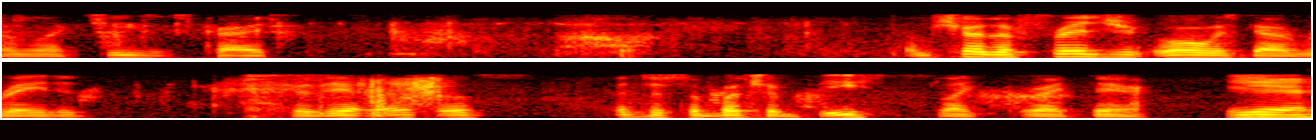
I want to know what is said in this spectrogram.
I'm like, Jesus Christ. I'm sure the fridge always got raided. Cause yeah, those, those that's just a bunch of beasts like right there. Yeah.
